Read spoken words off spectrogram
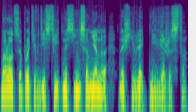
Бороться против действительности несомненного значит являть невежество.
